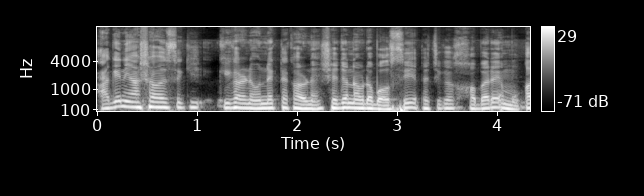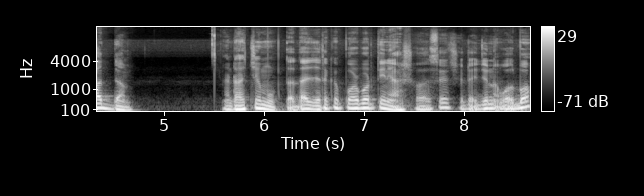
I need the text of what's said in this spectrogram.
আগে নিয়ে আসা হয়েছে কি, কী কারণে? অন্য একটা কারণে। সেজন্য আমরা বলছি, এটা হচ্ছে খবরে মুকাদ্দাম। এটা হচ্ছে মুক্তাদা যেটাকে পরবর্তী নিয়ে আসা হয়েছে সেটার জন্য বলব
